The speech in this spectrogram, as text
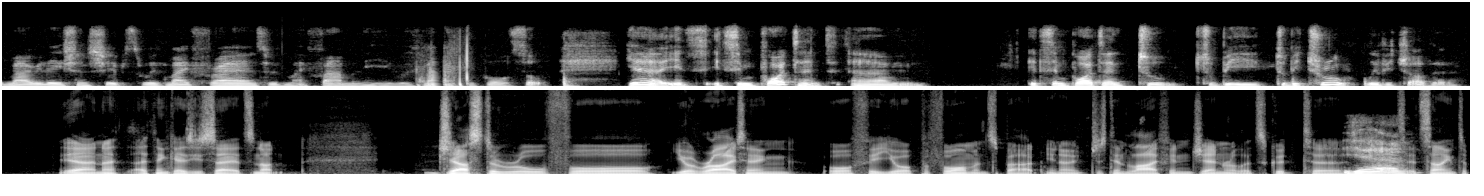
in my relationships with my friends, with my family, with my people. So yeah, it's it's important. Um, it's important to to be to be true with each other. Yeah, and I, I think, as you say, it's not just a rule for your writing or for your performance, but you know, just in life in general, it's good to Yeah. it's, it's something to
